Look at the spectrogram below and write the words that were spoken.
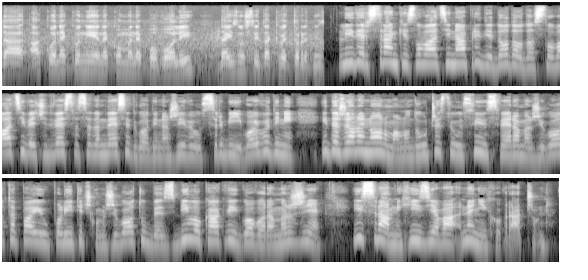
da ako neko nije nekome ne povolji, da iznosi takve tvrdnje. Lider stranke Slovaci napred je dodao da Slovaci već 270 godina žive u Srbiji i Vojvodini i da žele normalno da učestvuju u svim sferama života pa i u političkom životu bez bilo kakvih govora mržnje i sramnih izjava na njihov račun.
